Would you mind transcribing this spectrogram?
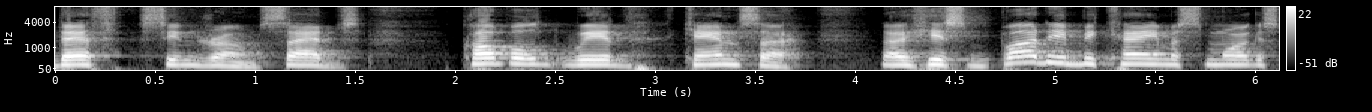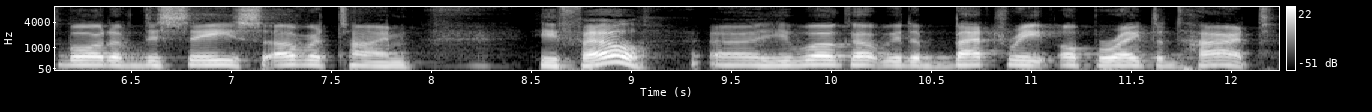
death syndrome, SADS, coupled with cancer. Now his body became a smorgasbord of disease over time. He fell. Uh, he woke up with a battery operated heart.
